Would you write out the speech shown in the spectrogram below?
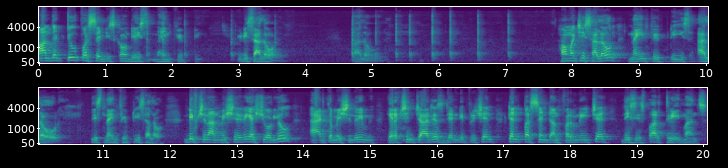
On that 2% discount is 950. It is allowed. Allowed. How much is allowed? 950 is allowed. This 950 is allowed. Division on machinery, I showed you, add the machinery, erection charges, then depreciation, 10% on furniture. This is for three months.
